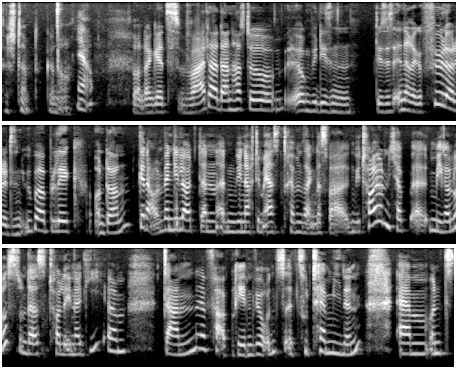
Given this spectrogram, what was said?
Das stimmt, genau. Ja. So, und dann geht's weiter. Dann hast du mhm. irgendwie diesen dieses innere Gefühl oder diesen Überblick und dann? Genau, und wenn die Leute dann irgendwie nach dem ersten Treffen sagen, das war irgendwie toll und ich habe äh, mega Lust und da ist tolle Energie, ähm, dann äh, verabreden wir uns äh, zu Terminen. Ähm, und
